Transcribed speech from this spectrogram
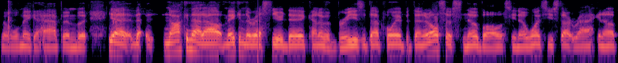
we'll make it happen. But yeah, th- knocking that out, making the rest of your day kind of a breeze at that point. But then it also snowballs. You know, once you start racking up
